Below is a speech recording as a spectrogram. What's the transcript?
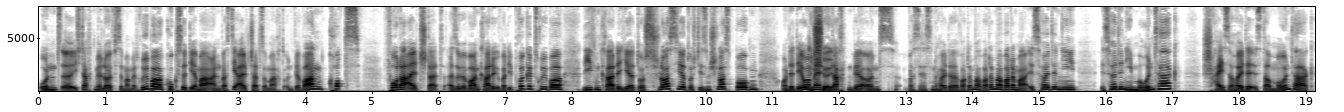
Und äh, ich dachte mir, läufst du mal mit rüber, guckst du dir mal an, was die Altstadt so macht. Und wir waren kurz vor der Altstadt. Also wir waren gerade über die Brücke drüber, liefen gerade hier durchs Schloss hier, durch diesen Schlossbogen und in dem Moment schön. dachten wir uns, was ist denn heute? Warte mal, warte mal, warte mal, ist heute nie, ist heute nie Montag? Scheiße, heute ist der Montag.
